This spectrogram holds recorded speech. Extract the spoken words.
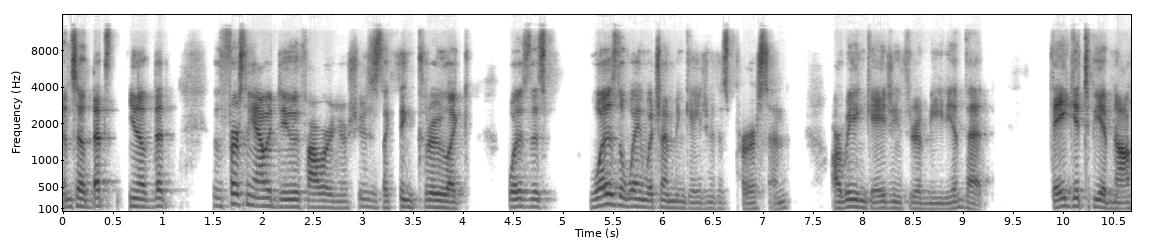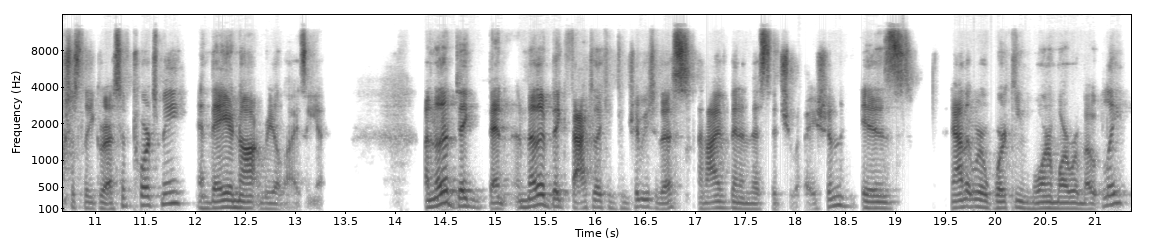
and so that's you know that the first thing i would do if i were in your shoes is like think through like what is this what is the way in which i'm engaging with this person? Are we engaging through a medium that they get to be obnoxiously aggressive towards me and they are not realizing it? Another big ben- another big factor that can contribute to this and i've been in this situation is now that we're working more and more remotely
